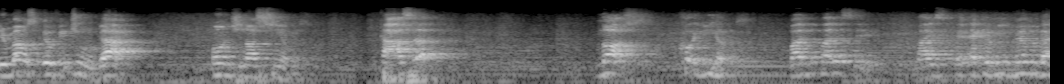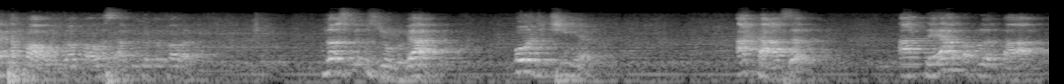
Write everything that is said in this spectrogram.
Irmãos, eu vim de um lugar onde nós tínhamos casa, nós colhíamos, pode não parecer, mas é, é que eu vim do mesmo lugar que a Paula, então a Paula sabe do que eu estou falando. Nós vimos de um lugar onde tinha a casa, a terra para plantar,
